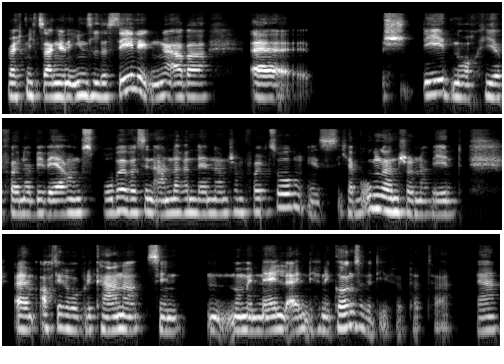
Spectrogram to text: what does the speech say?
ich möchte nicht sagen eine Insel des Seligen, aber äh, steht noch hier vor einer Bewährungsprobe, was in anderen Ländern schon vollzogen ist. Ich habe Ungarn schon erwähnt. Ähm, auch die Republikaner sind nominell eigentlich eine konservative Partei. Ja,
